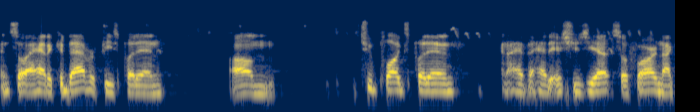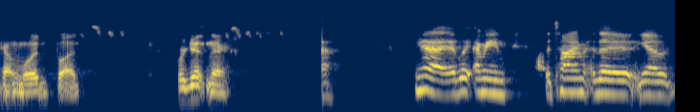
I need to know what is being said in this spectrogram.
And so I had a cadaver piece put in, um, two plugs put in, and I haven't had issues yet so far. Knock on wood, but we're getting there. Yeah, Yeah. I mean, the time, the you know,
